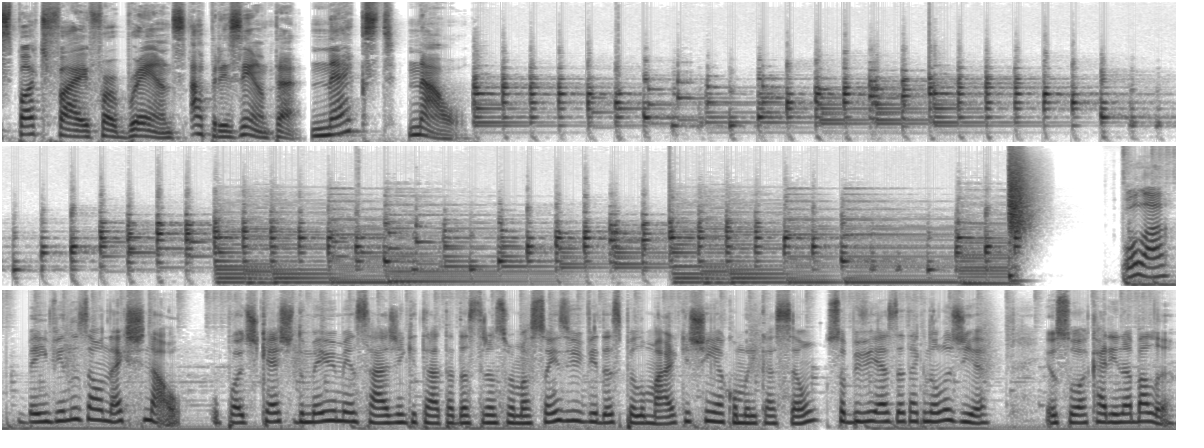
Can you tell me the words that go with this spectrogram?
Spotify for Brands apresenta Next Now. Olá, bem-vindos ao Next Now, o podcast do Meio e Mensagem que trata das transformações vividas pelo marketing e a comunicação sob viés da tecnologia. Eu sou a Karina Balan.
